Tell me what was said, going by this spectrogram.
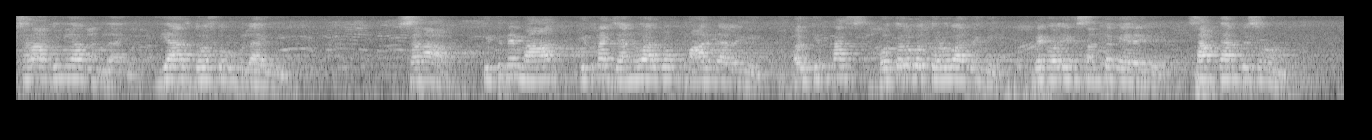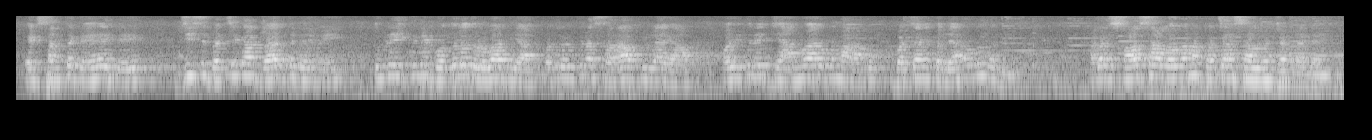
सारा दुनिया को बुलाएँगे, यार दोस्तों को बुलाएँगे। शराब कितने मार कितना जानवर को मार डालेंगे और कितना बोतलों को तोड़वा देंगे। देखो, एक संत कह रहे थे, सावधान पे सुनो। एक संत कह रहे थे जिस बच्चे का बर्थडे में तुमने इतने बोतलों तोड़वा दिया मतलब इतना शराब पिलाया और इतने जानवर को मारा वो बच्चा का कल्याण होगा कभी? अगर सौ साल होगा ना, पचास साल में झगड़ा जाएगी।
